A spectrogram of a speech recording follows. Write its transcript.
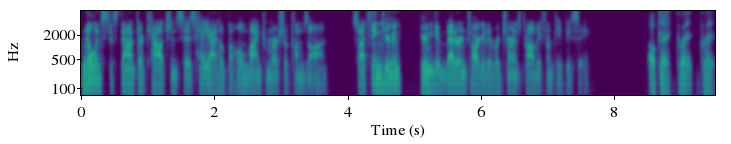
No one sits down at their couch and says, "Hey, I hope a home buying commercial comes on." So I think mm-hmm. you're going to you're going to get better and targeted returns probably from PPC. Okay, great, great.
